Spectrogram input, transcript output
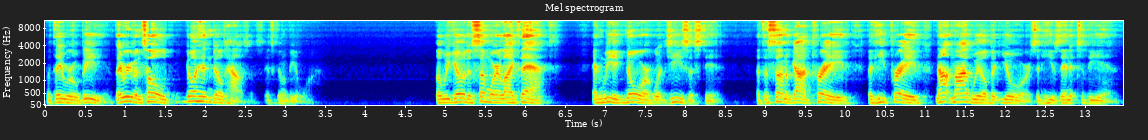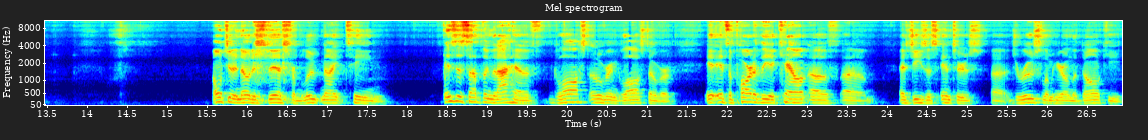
But they were obedient. They were even told, go ahead and build houses. It's going to be a while. But we go to somewhere like that and we ignore what Jesus did. That the Son of God prayed, but he prayed, not my will, but yours. And he was in it to the end. I want you to notice this from Luke 19. This is something that I have glossed over and glossed over. It's a part of the account of um, as Jesus enters uh, Jerusalem here on the donkey.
